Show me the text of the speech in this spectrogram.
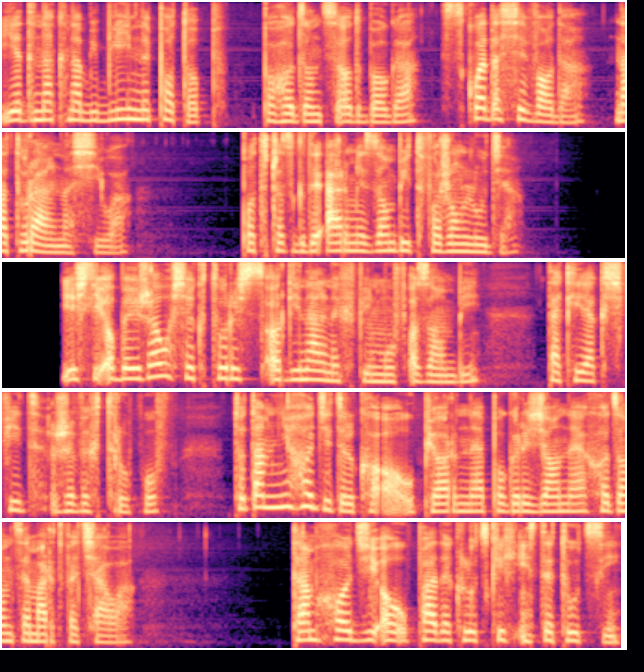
Jednak na biblijny potop, pochodzący od Boga, składa się woda, naturalna siła, podczas gdy armię zombie tworzą ludzie. Jeśli obejrzało się któryś z oryginalnych filmów o zombie, taki jak Świt żywych trupów, to tam nie chodzi tylko o upiorne, pogryzione, chodzące martwe ciała. Tam chodzi o upadek ludzkich instytucji,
